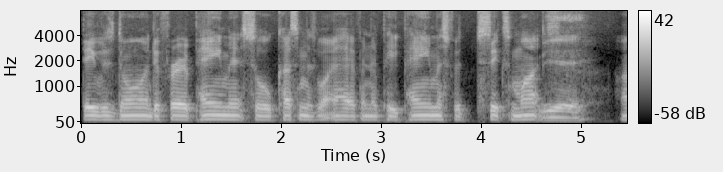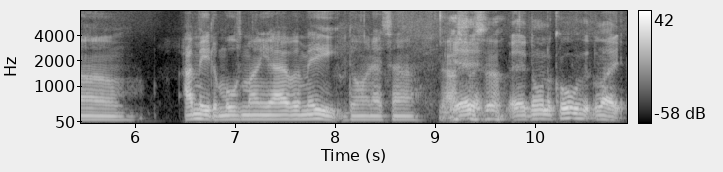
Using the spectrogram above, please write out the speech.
They was doing deferred payments, so customers weren't having to pay payments for six months. yeah, Um, I made the most money I ever made during that time. that's yeah. what's up. Yeah, during the COVID, like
